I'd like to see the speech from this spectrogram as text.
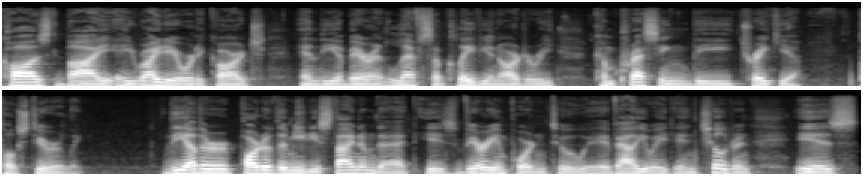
caused by a right aortic arch and the aberrant left subclavian artery compressing the trachea posteriorly. The other part of the mediastinum that is very important to evaluate in children is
